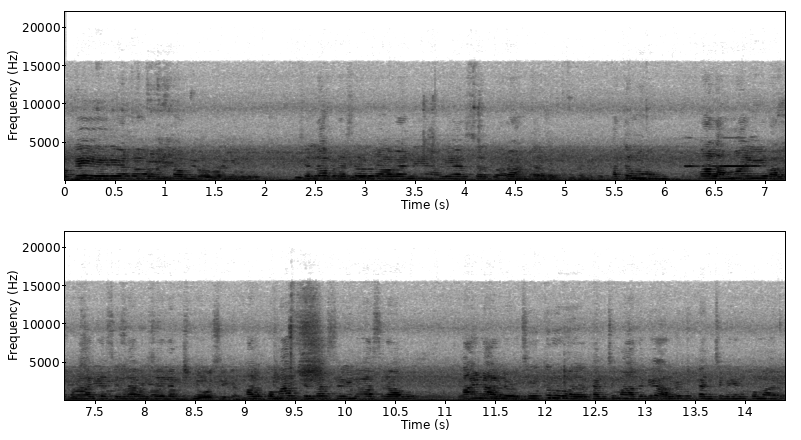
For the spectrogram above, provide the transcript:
ఒకే ఏరియాలో ఉంటాం. చెల్లా ప్రసాదరావు అని అలియాస్ ద్వారా అంటారు. అతను వాళ్ళ అమ్మాయి వాళ్ళ భార్య సిల్లా విజయలక్ష్మి వాళ్ళ కుమారు సిల్లా శ్రీనివాసరావు. ఆయన అల్లుడు కూతురు కంచి మాధవి అల్లుడు కంచి వేణుకుమారు.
